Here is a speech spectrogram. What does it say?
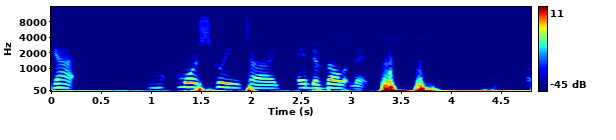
got more screen time and development. Uh,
